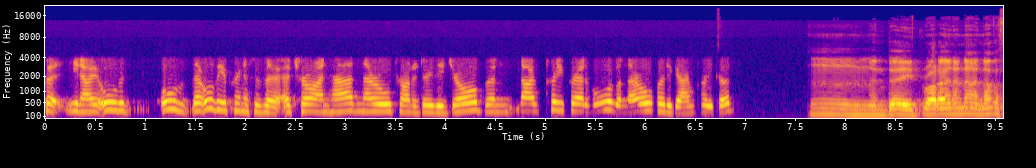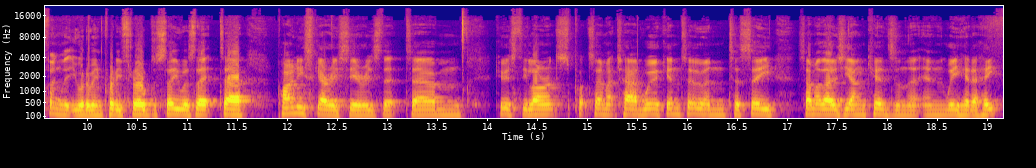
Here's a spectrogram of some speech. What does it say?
but you know, all the all all the apprentices are, are, trying hard and they're all trying to do their job, and no, I'm pretty proud of all of them. They're all pretty going pretty good. Mm, indeed, right. And I know another thing that you would have been pretty thrilled to see was that uh, Pony Scurry series that um, Kirsty Lawrence put so much hard work into, and to see some of those young kids, and, and we had a heat,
